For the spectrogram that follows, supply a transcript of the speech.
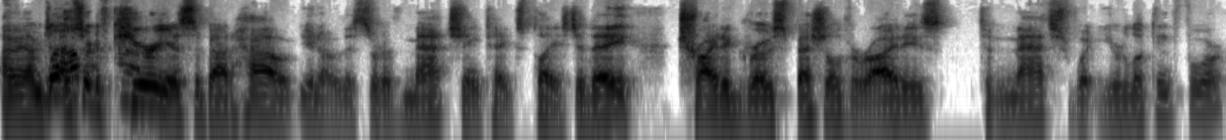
I mean, I'm, well, I'm sort of uh, curious um, about how you know this sort of matching takes place. Do they try to grow special varieties to match what you're looking for,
